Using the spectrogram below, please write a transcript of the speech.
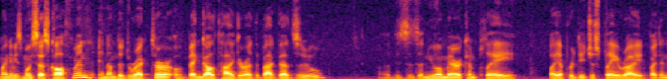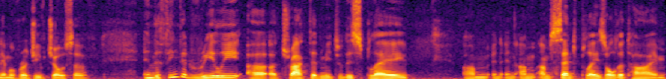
My name is Moises Kaufman, and I'm the director of Bengal Tiger at the Baghdad Zoo. Uh, this is a new American play by a prodigious playwright by the name of Rajiv Joseph. And the thing that really uh, attracted me to this play, um, and, and I'm, I'm sent plays all the time,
